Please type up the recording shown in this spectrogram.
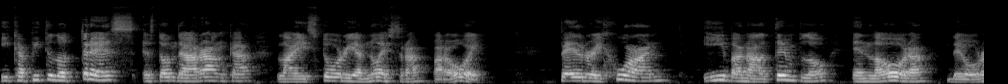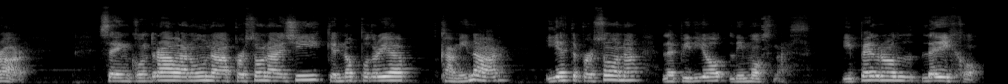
Y capítulo 3 es donde arranca la historia nuestra para hoy. Pedro y Juan iban al templo en la hora de orar. Se encontraban una persona allí que no podría caminar y esta persona le pidió limosnas. Y Pedro le dijo,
